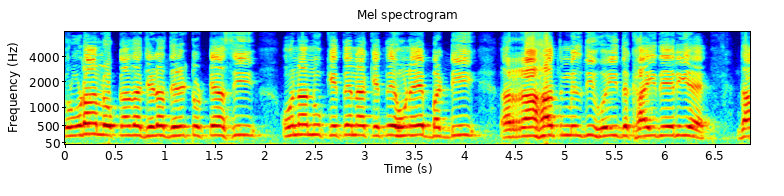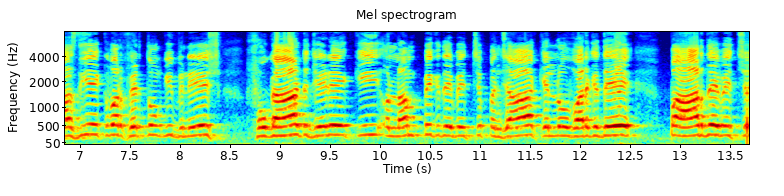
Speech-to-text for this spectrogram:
ਕਰੋੜਾਂ ਲੋਕਾਂ ਦਾ ਜਿਹੜਾ ਦਿਲ ਟੁੱਟਿਆ ਸੀ ਉਹਨਾਂ ਨੂੰ ਕਿਤੇ ਨਾ ਕਿਤੇ ਹੁਣ ਇਹ ਵੱਡੀ ਰਾਹਤ ਮਿਲਦੀ ਹੋਈ ਦਿਖਾਈ ਦੇ ਰਹੀ ਹੈ ਦੱਸ ਦਈਏ ਇੱਕ ਵਾਰ ਫਿਰ ਤੋਂ ਕਿ ਵਿਨੇਸ਼ ਫੋਗਾਟ ਜਿਹੜੇ ਕਿ 올림픽 ਦੇ ਵਿੱਚ 50 ਕਿਲੋ ਵਰਗ ਦੇ ਭਾਰ ਦੇ ਵਿੱਚ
